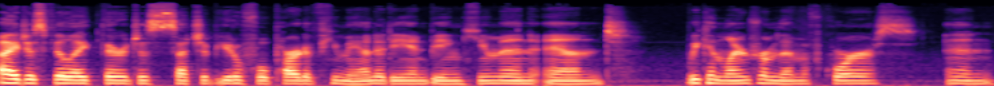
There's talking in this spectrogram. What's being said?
I just feel like they're just such a beautiful part of humanity and being human and we can learn from them, of course. And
